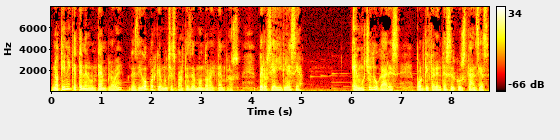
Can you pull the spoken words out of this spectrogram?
no tiene que tener un templo, ¿eh? Les digo porque en muchas partes del mundo no hay templos, pero sí hay iglesia. En muchos lugares, por diferentes circunstancias,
